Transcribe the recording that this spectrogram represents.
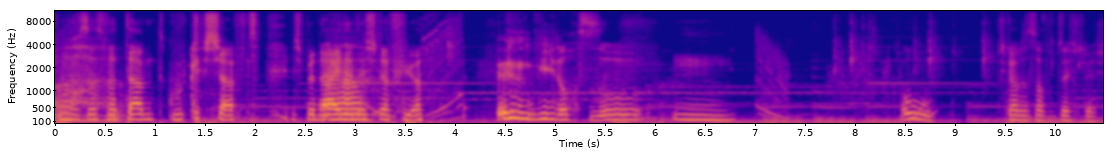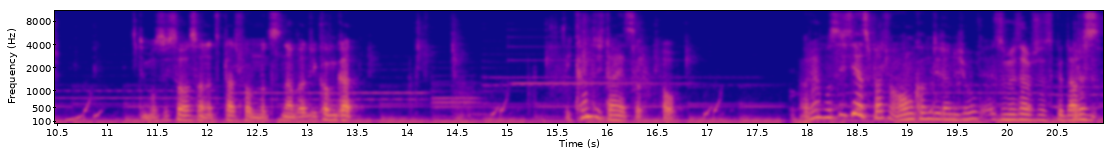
Oh. Du hast das verdammt gut geschafft. Ich beneide ja. dich dafür. Irgendwie doch so. Mm. Oh. Ich glaube, das ist offensichtlich. Die muss ich sowas von als Plattform nutzen, aber die kommen gerade. Konnte ich da jetzt so. Oh. Oder? Muss ich die als Plattform? Warum kommen die da nicht hoch? Zumindest habe ich das gedacht. Das,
